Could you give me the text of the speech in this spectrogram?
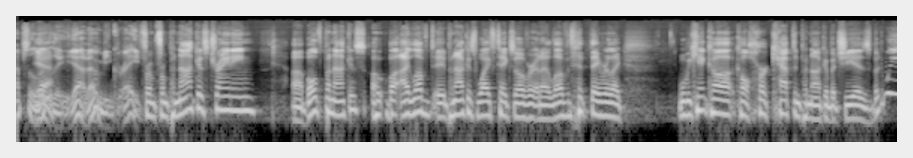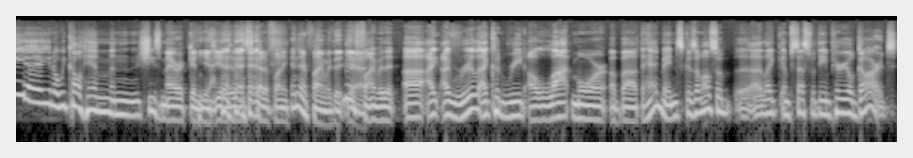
absolutely. Yeah. that would be great. From from Panaka's training, uh, both Panakas. Oh, but I loved uh, Panaka's wife takes over, and I love that they were like, well, we can't call call her Captain Panaka, but she is. But we, uh, you know, we call him, and she's Mariek, and yeah, it's kind of funny. and they're fine with it. They're yeah, fine with it. Uh, I, I really, I could read a lot more about the handmaidens because I'm also, uh, I like obsessed with the Imperial Guards.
